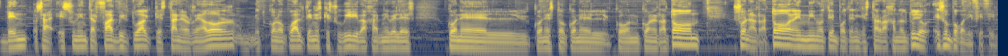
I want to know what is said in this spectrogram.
dentro, o sea, es una interfaz virtual que está en el ordenador, con lo cual tienes que subir y bajar niveles con el con esto con el con, con, el ratón. Suena el ratón al mismo tiempo tiene que estar bajando el tuyo. Es un poco difícil.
